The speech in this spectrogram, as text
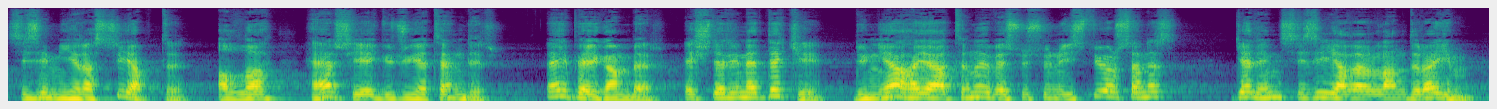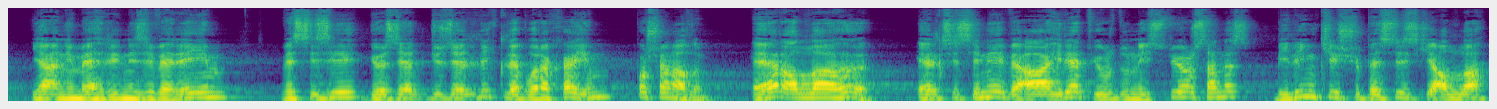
sizi mirasçı yaptı. Allah her şeye gücü yetendir. Ey peygamber, eşlerine de ki, dünya hayatını ve süsünü istiyorsanız gelin sizi yararlandırayım yani mehrinizi vereyim ve sizi güzel güzellikle bırakayım boşanalım. Eğer Allah'ı, elçisini ve ahiret yurdunu istiyorsanız bilin ki şüphesiz ki Allah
